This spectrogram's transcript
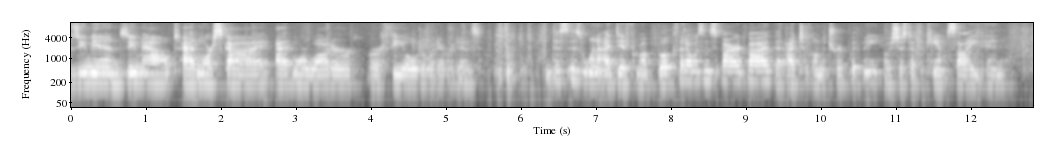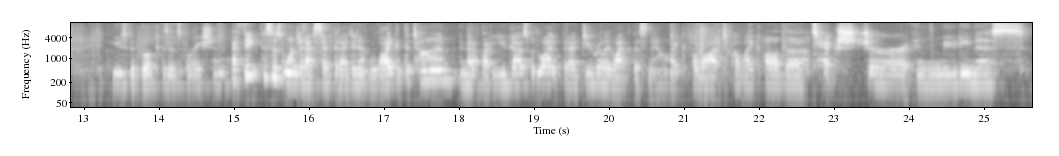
zoom in, zoom out, add more sky, add more water or a field or whatever it is. This is one I did from a book that I was inspired by that I took on the trip with me. I was just at the campsite and use the book as inspiration. I think this is one that I said that I didn't like at the time and that I thought you guys would like, but I do really like this now, like a lot. I like all the texture and moodiness.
